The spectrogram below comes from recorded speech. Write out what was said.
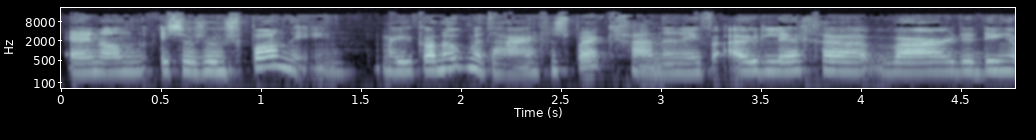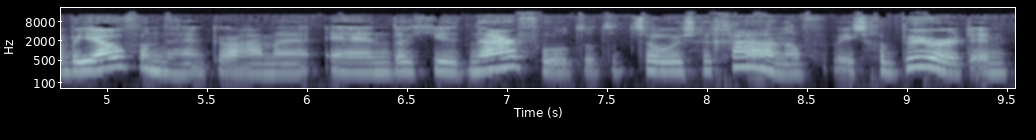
En dan is er zo'n spanning. Maar je kan ook met haar in gesprek gaan en even uitleggen waar de dingen bij jou vandaan kwamen. En dat je het naar voelt dat het zo is gegaan of is gebeurd. En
